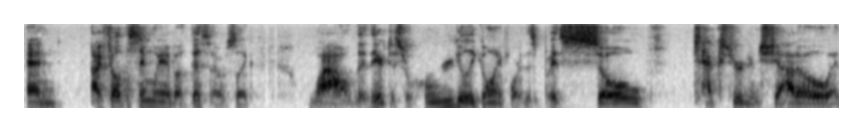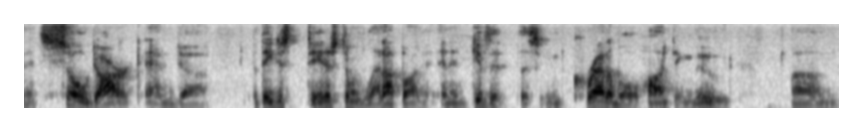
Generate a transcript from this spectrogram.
And I felt the same way about this. I was like, wow, they're just really going for it. This is so textured and shadow and it's so dark and uh, but they just they just don't let up on it and it gives it this incredible haunting mood um,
